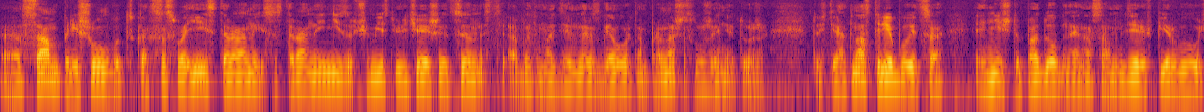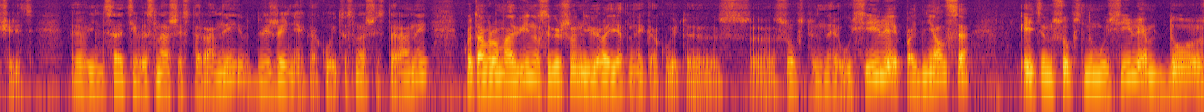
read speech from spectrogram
а, сам пришел вот как со своей стороны, со стороны низа, в чем есть величайшая ценность. Об этом отдельный разговор там про наше служение тоже. То есть и от нас требуется э, нечто подобное, на самом деле, в первую очередь, э, инициатива с нашей стороны, движение какое-то с нашей стороны. Кот Аврома Авину совершил невероятное какое-то э, собственное усилие, поднялся этим собственным усилием до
